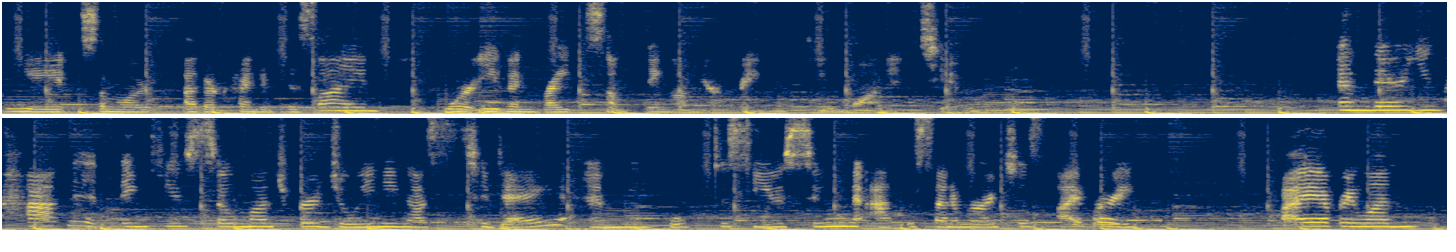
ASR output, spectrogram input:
create some other kind of design or even write something on your frame if you wanted to. And there you have it. Thank you so much for joining us today, and we hope to see you soon at the Center Moriches Library. Bye, everyone.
